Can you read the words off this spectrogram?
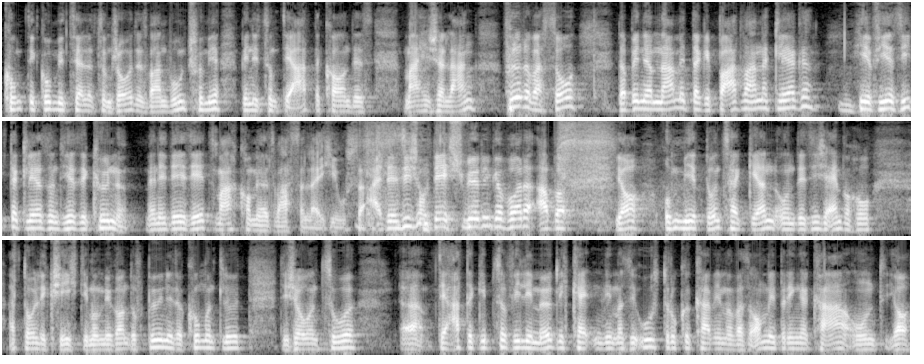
kommt die Gummizeller zum Show, das war ein Wunsch von mir, bin ich zum Theater gekommen, das mache ich schon lang. Früher war es so, da bin ich am Nachmittag Badwanne gelegen, hier vier Sittergläser und hier sind Kühne. Wenn ich das jetzt mache, komme ich als Wasserleiche raus. Also es ist auch das schwieriger geworden, aber ja, und mir tun es halt gern und es ist einfach auch eine tolle Geschichte. Ich meine, wir gehen auf die Bühne, da kommen die Leute, die schauen zu. äh, Theater gibt so viele Möglichkeiten, wie man sie ausdrucken kann, wie man was anbringen kann und ja,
